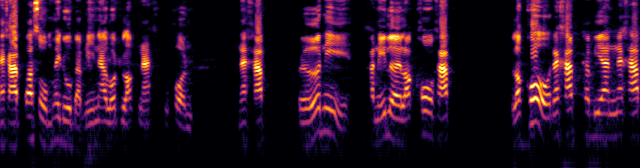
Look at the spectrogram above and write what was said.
นะครับ ก็ซูมให้ดูแบบนี้นะรถล็อกนะทุกคนนะครับ หรือนี่คันนี้เลยล็อกโคครับล็อกโคนะครับ ทะเบียนนะครับ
